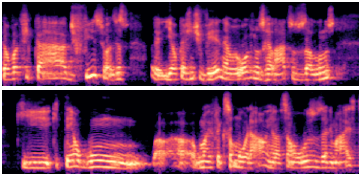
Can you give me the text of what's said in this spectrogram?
Então vai ficar difícil, às vezes, e é o que a gente vê, né? Ouve nos relatos dos alunos que, que tem algum, alguma reflexão moral em relação ao uso dos animais,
